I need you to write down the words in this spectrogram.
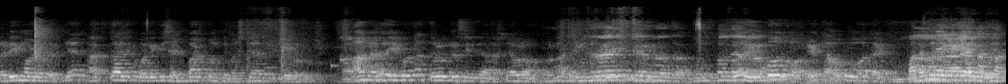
ರೆಡಿ ಮಾಡೋದಕ್ಕೆ ತಾತ್ಕಾಲಿಕವಾಗಿ ಶೆಡ್ ಮಾಡ್ಕೊಂತೀವಿ ಅಷ್ಟೇ ಅಂತ ಕೇಳೋದು ಆಮೇಲೆ ಇವಾಗ ತೆರವುಗೊಳಿಸಿದೆ ಅಷ್ಟೇ. ಅವರು ಇರ್ಬೋದು. ಅವರು ಪರಮೇಶ್ವರನಲ್ಲ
